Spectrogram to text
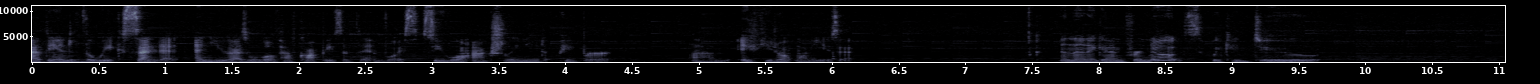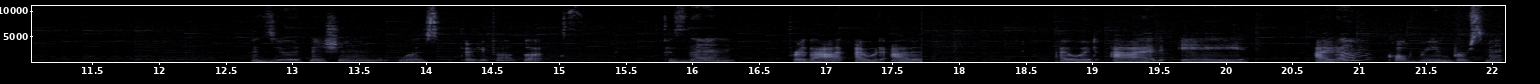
at the end of the week send it, and you guys will both have copies of the invoice. So you won't actually need a paper um, if you don't want to use it. And then again for notes, we could do a zoo admission was 35 bucks. Because then for that I would add I would add a item called reimbursement.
